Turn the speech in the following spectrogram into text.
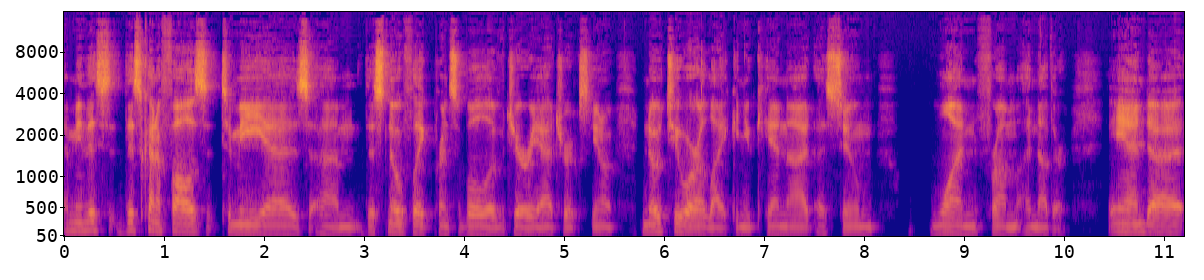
I mean, this this kind of falls to me as um, the snowflake principle of geriatrics. You know, no two are alike, and you cannot assume one from another. And uh,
